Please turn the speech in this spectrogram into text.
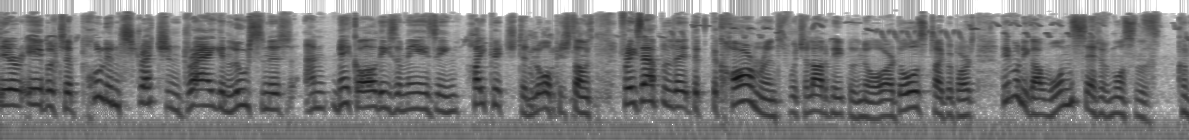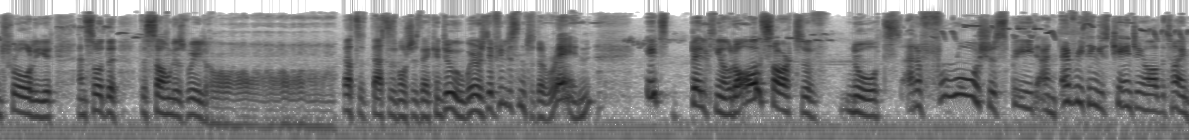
They're able to pull and stretch and drag and loosen it and make all these amazing high pitched and low pitched sounds. For example, the, the, the cormorant, which a lot of people know, or those type of birds, they've only got one set of muscles controlling it, and so the, the sound is real. That's that's as much as they can do. Whereas if you listen to the wren, it's belting out all sorts of notes at a ferocious speed, and everything is changing all the time.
